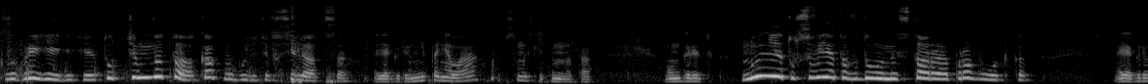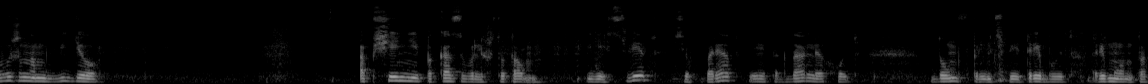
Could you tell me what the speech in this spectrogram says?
как вы приедете? Тут темнота, как вы будете вселяться? Я говорю, не поняла, в смысле темнота? Он говорит, ну нету света в доме, старая проводка. А я говорю, вы же нам в видео общении показывали, что там есть свет, все в порядке и так далее, хоть дом, в принципе, и требует ремонта.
